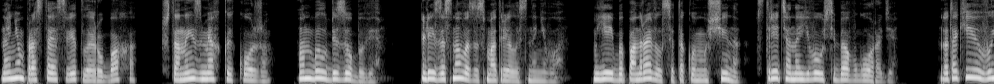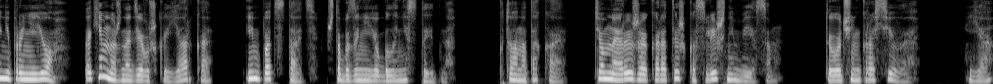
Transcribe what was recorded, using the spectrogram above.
На нем простая светлая рубаха, штаны из мягкой кожи. Он был без обуви. Лиза снова засмотрелась на него. Ей бы понравился такой мужчина, встретя она его у себя в городе. Но такие, вы не про нее. Таким нужна девушка яркая, им подстать, чтобы за нее было не стыдно. Кто она такая? Темная рыжая коротышка с лишним весом. Ты очень красивая. Я?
